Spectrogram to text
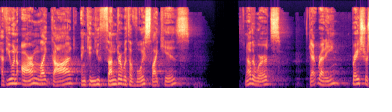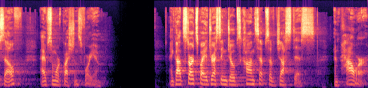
Have you an arm like God, and can you thunder with a voice like his? In other words, Get ready, brace yourself. I have some more questions for you. And God starts by addressing Job's concepts of justice and power.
